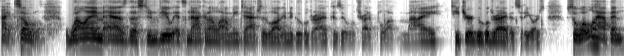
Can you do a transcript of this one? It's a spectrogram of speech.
all right, so while I'm as the student view, it's not going to allow me to actually log into Google Drive because it will try to pull up my teacher Google Drive instead of yours. So what will happen,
